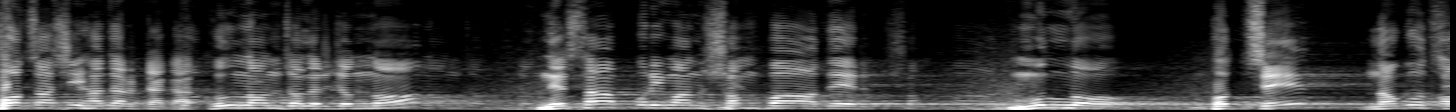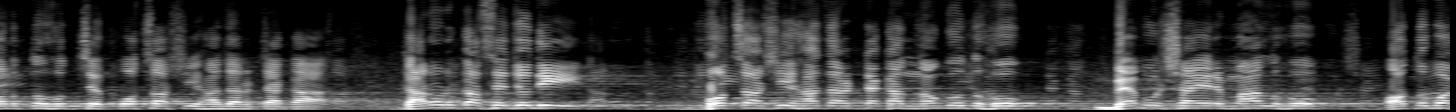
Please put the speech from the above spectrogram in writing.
পঁচাশি হাজার টাকা খুলনা অঞ্চলের জন্য। নেশাব পরিমাণ সম্পদের মূল্য হচ্ছে, নগদ অর্থ হচ্ছে পঁচাশি হাজার টাকা। কারোর কাছে যদি পঁচাশি হাজার টাকা নগদ হোক, ব্যবসায়ের মাল হোক, অথবা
